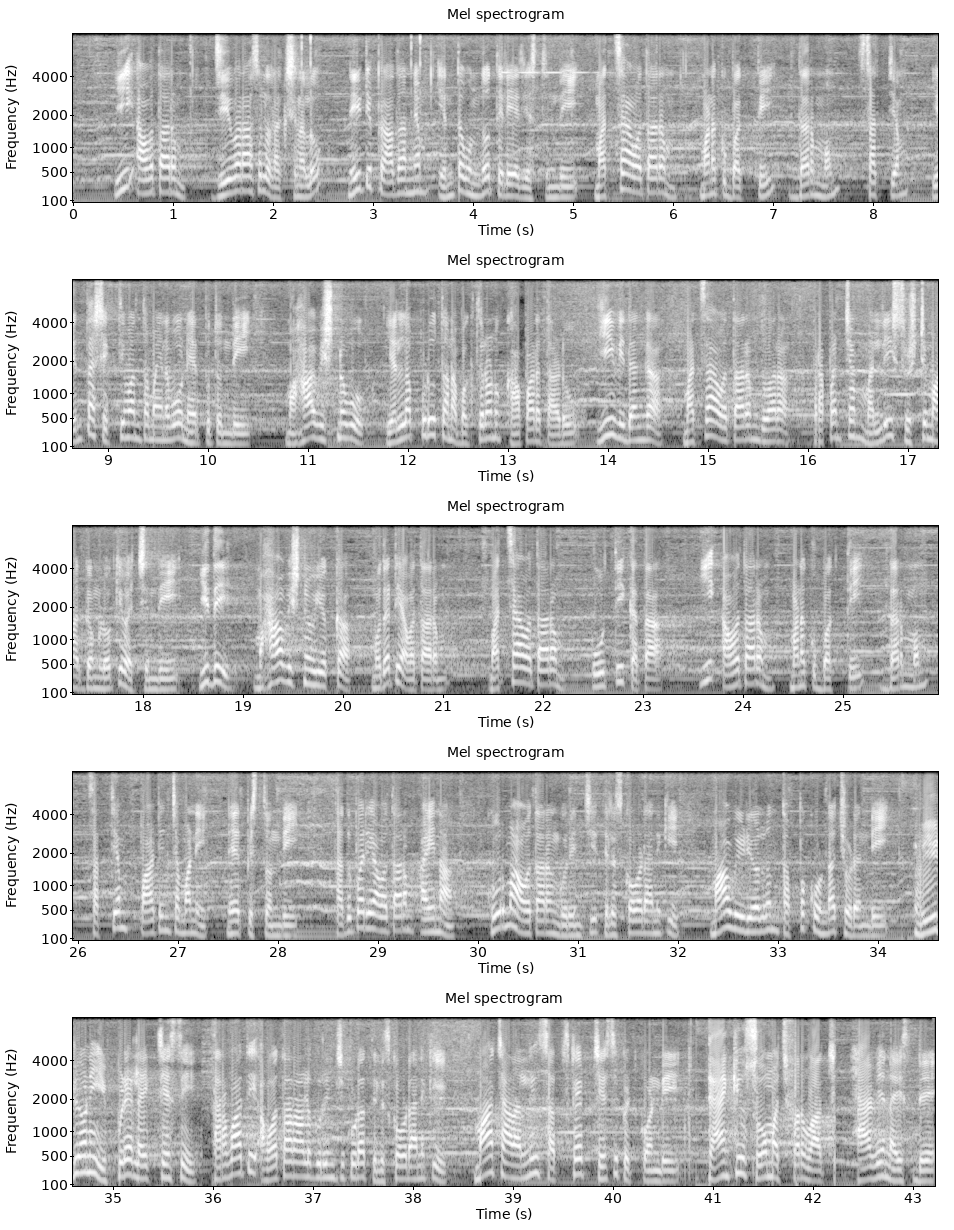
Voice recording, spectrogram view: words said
ఈ అవతారం జీవరాశుల రక్షణలో నీటి ప్రాధాన్యం ఎంత ఉందో తెలియజేస్తుంది. మత్స్య అవతారం మనకు భక్తి ధర్మం సత్యం ఎంత శక్తివంతమైనవో నేర్పుతుంది. మహావిష్ణువు ఎల్లప్పుడూ తన భక్తులను కాపాడతాడు. ఈ విధంగా మత్స్య అవతారం ద్వారా ప్రపంచం మళ్ళీ సృష్టి మార్గంలోకి వచ్చింది. ఇది మహావిష్ణువు యొక్క మొదటి అవతారం. మత్స్య అవతారం పూర్తి కథ. ఈ అవతారం మనకు భక్తి ధర్మం సత్యం పాటించమని నేర్పిస్తుంది. తదుపరి అవతారం అయిన కూర్మ అవతారం గురించి తెలుసుకోవడానికి మా వీడియోలను తప్పకుండా చూడండి. వీడియోని ఇప్పుడే లైక్ చేసి తర్వాతి అవతారాల గురించి కూడా తెలుసుకోవడానికి మా ఛానల్ని సబ్స్క్రైబ్ చేసి పెట్టుకోండి. Thank you so much for watch have a nice day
